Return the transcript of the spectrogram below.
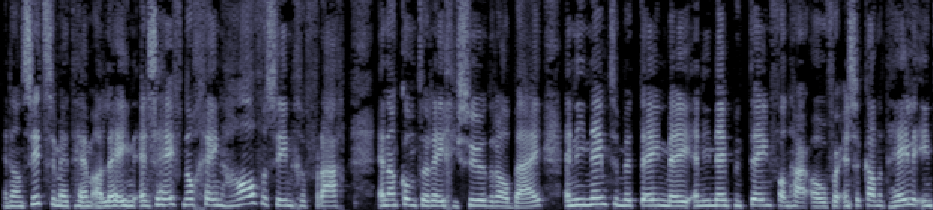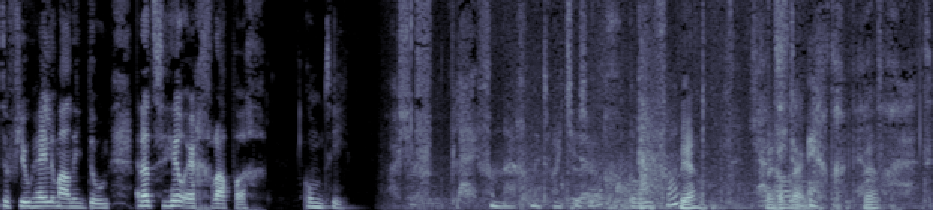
En dan zit ze met hem alleen en ze heeft nog geen halve zin gevraagd. En dan komt de regisseur er al bij en die neemt hem meteen mee en die neemt meteen van haar over. En ze kan het hele interview helemaal niet doen. En dat is heel erg grappig. Komt-ie. Was je blij vandaag met wat je zag boven? Ja, ja het ziet er echt geweldig uit.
